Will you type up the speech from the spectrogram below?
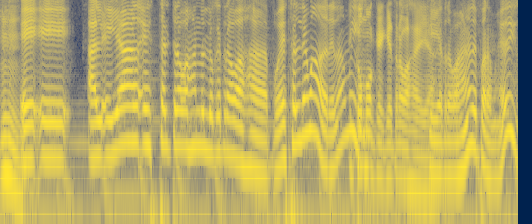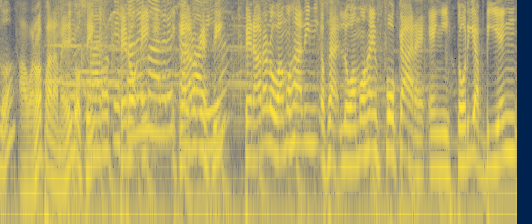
Ujú. Eh, eh, al ella estar trabajando en lo que trabaja, ¿puede estar de madre también? ¿Cómo que qué trabaja ella? Que ella trabaja de paramédico. Ah, bueno, paramédico, sí. Claro que está de madre, claro que sí. Pero ahora lo vamos a o sea, lo vamos a enfocar en historias bien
